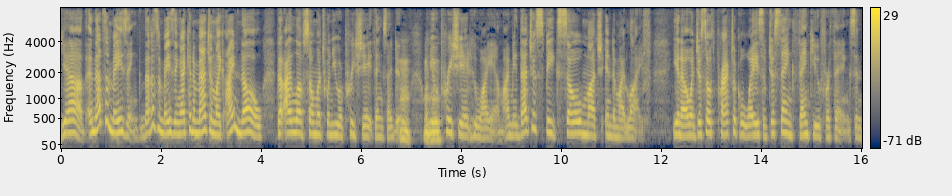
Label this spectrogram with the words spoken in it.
Yeah, and that's amazing. That is amazing. I can imagine, like, I know that I love so much when you appreciate things I do, Mm, when mm-hmm. you appreciate who I am. I mean, that just speaks so much into my life, you know, and just those practical ways of just saying thank you for things and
